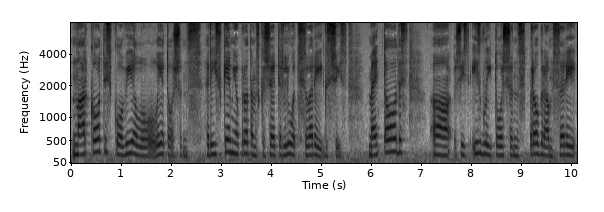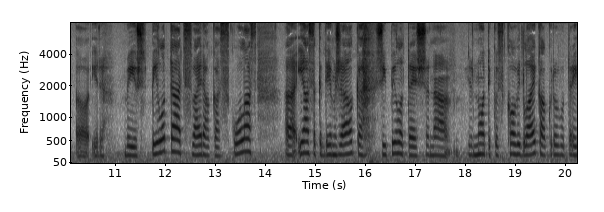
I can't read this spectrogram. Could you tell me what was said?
narkotiku vielu lietošanas riskiem, jo, protams, šeit ir ļoti svarīgas šīs metodes. Šīs izglītošanas programmas arī ir bijušas pilotētas vairākās skolās. Jāsaka, diemžēl, ka šī pilotēšana ir notikusi Covid laikā, kur varbūt arī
